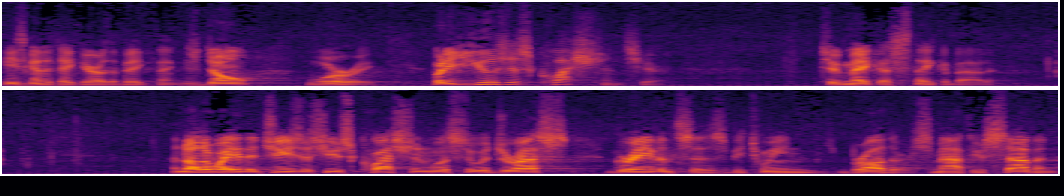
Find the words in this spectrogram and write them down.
He's going to take care of the big things. Don't worry. But he uses questions here to make us think about it. Another way that Jesus used question was to address grievances between brothers. Matthew 7,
